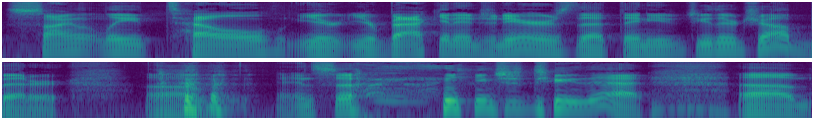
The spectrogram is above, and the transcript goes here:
silently tell your your backend engineers that they need to do their job better, um, and so you just do that. Um,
